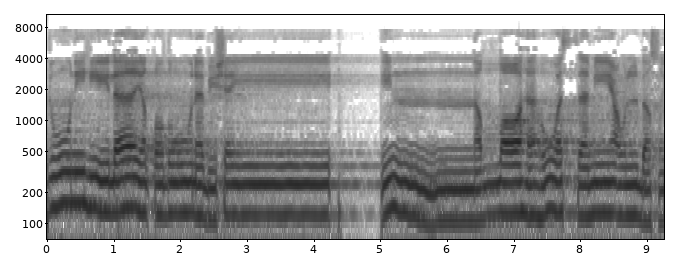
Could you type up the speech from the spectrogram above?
دُونِهِ لَا يَقْضُونَ بِشَيْءٍ. إِنَّ اللَّهَ هُوَ السَّمِيعُ الْبَصِيرُ.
